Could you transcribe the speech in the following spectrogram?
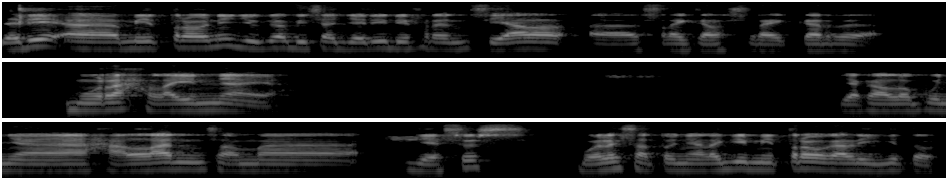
Jadi uh, Mitro ini juga bisa jadi diferensial uh, striker-striker murah lainnya ya. Ya kalau punya Halan sama Jesus, boleh satunya lagi Mitro kali gitu.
